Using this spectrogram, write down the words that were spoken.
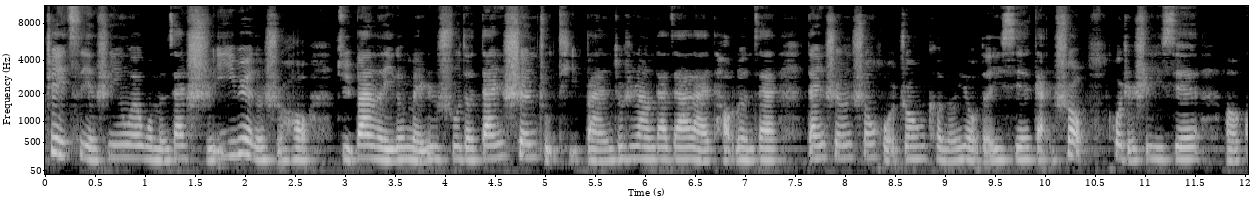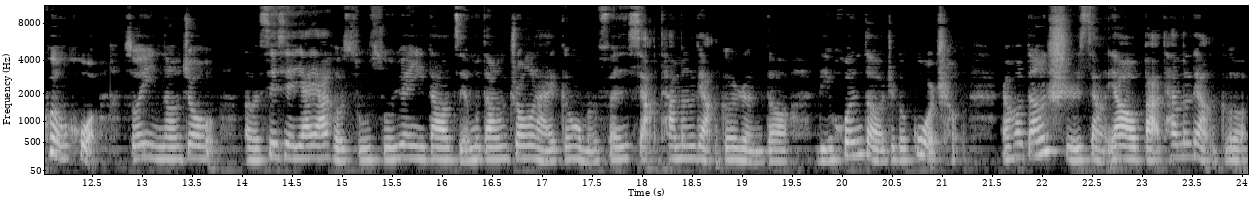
这一次也是因为我们在十一月的时候举办了一个每日书的单身主题班，就是让大家来讨论在单身生活中可能有的一些感受或者是一些呃困惑，所以呢就。呃，谢谢丫丫和苏苏愿意到节目当中来跟我们分享他们两个人的离婚的这个过程。然后当时想要把他们两个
